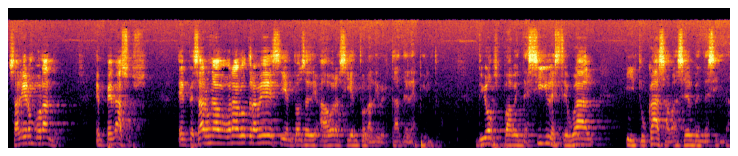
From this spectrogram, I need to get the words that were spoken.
salieron volando en pedazos. Empezaron a orar otra vez y entonces ahora siento la libertad del Espíritu. Dios va a bendecir este hogar y tu casa va a ser bendecida.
